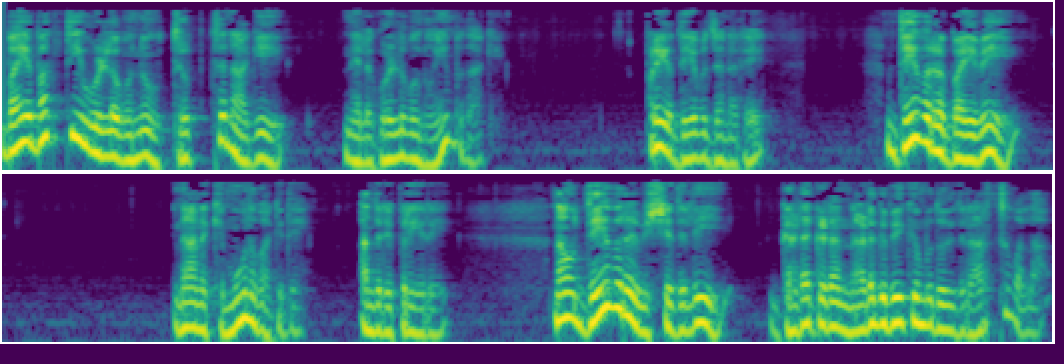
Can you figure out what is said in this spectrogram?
ಭಯಭಕ್ತಿಯುಳ್ಳವನು ತೃಪ್ತನಾಗಿ ನೆಲೆಗೊಳ್ಳುವನು ಎಂಬುದಾಗಿ. ಪ್ರಿಯ ದೇವಜನರೇ, ದೇವರ ಭಯವೇ ಜ್ಞಾನಕ್ಕೆ ಮೂಲವಾಗಿದೆ. ಅಂದರೆ ಪ್ರಿಯರೇ, ನಾವು ದೇವರ ವಿಷಯದಲ್ಲಿ ಗಡಗಡ ನಡಗಬೇಕೆಂಬುದು ಇದರ ಅರ್ಥವಲ್ಲ.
